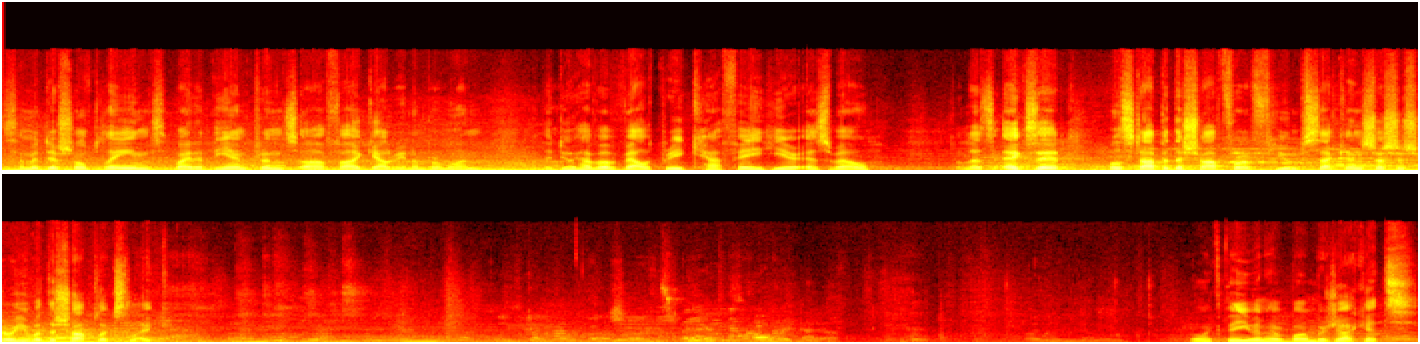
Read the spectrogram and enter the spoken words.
some additional planes right at the entrance of uh, gallery number one. They do have a Valkyrie cafe here as well. So let's exit. We'll stop at the shop for a few seconds just to show you what the shop looks like. They even have bomber jackets.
